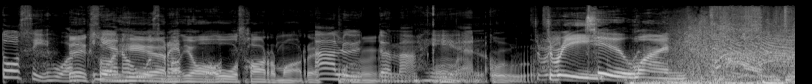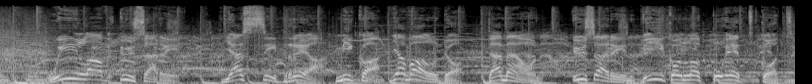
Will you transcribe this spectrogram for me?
tosi huono, Eikö hieno, uusi hieno? reppu. Joo, uusi harmaa reppu. Älyttömän Mm, hieno. kyllä. Three, two, one. We Love Ysäri. Jässi, Rea, Mika ja Valdo. Tämä on Ysärin viikonloppuetkot.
